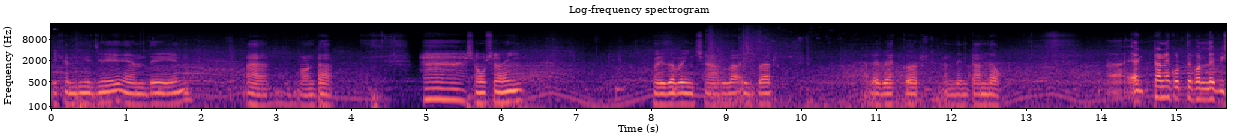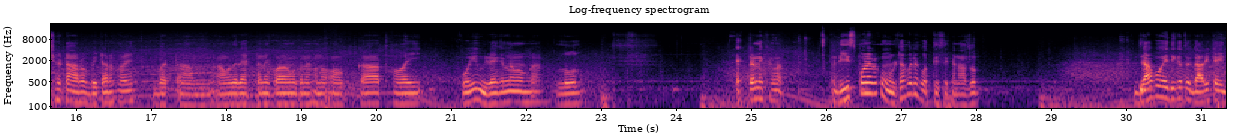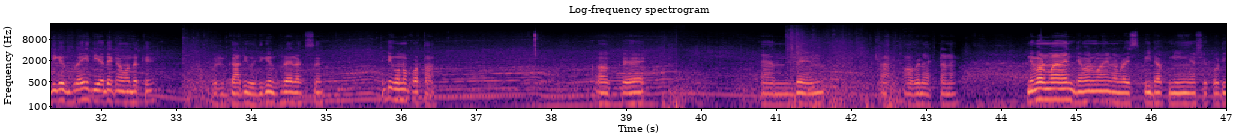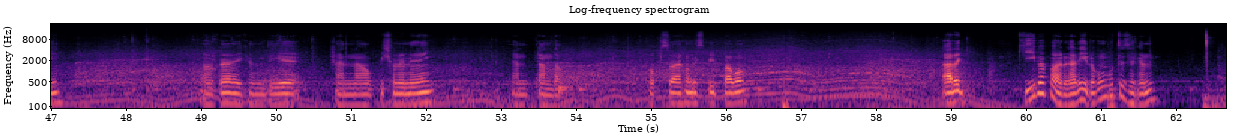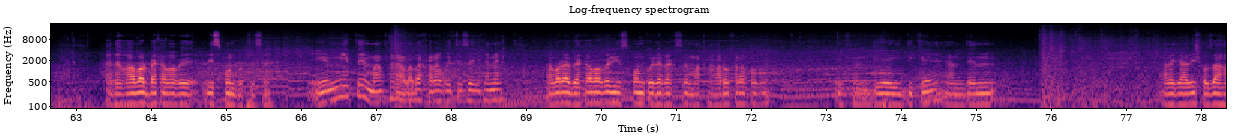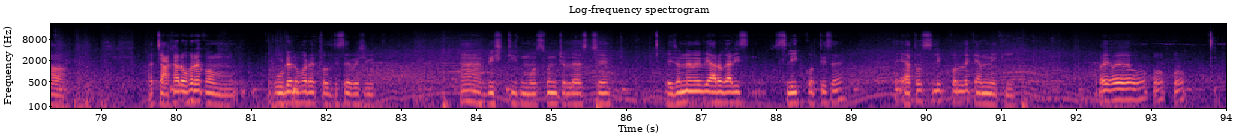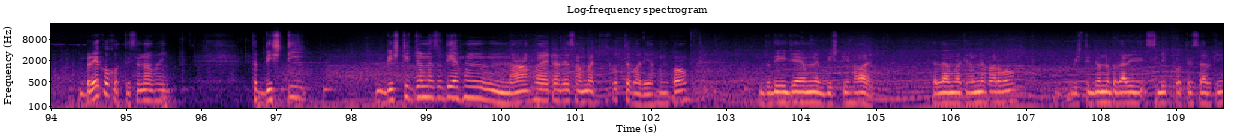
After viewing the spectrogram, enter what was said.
এখান দিয়ে যে অ্যান্ড দেন হ্যাঁ ঘণ্টা হ্যাঁ সমস্যা নাই। হয়ে যাবে ইনশাআল্লাহ একবার। আরে ব্যাক কর দেন টান দাও। এক টানে করতে পারলে বিষয়টা আরও বেটার হয় বাট আমাদের এক টানে করার মতন এখনও অকাত হয়। কই উড়ে গেলাম আমরা লোল এক টানে খেলা রিস্পন এরকম উল্টা করে করতেছে কেন? আজব। যাব এইদিকে তো গাড়িটা এইদিকে ঘুরাই দিয়ে দেখে আমাদেরকে। ওই গাড়ি ওইদিকে ঘুরাই রাখছে। এটি কোনো কথা। ওকে। অ্যান্ড দেন হবে না একটা না। নেভার মাইন্ড নেভার মাইন্ড আমরা স্পিড আপ নিয়ে এসে করি। ওকে, এখান দিয়ে অ্যান্ড নাও পিছনে নেই। অ্যান্ড টান দাও হোপসো এখন স্পিড পাবো? আরে, কি ব্যাপার? গাড়ি এরকম করতেছে কেন? দেখো, আবার ব্যাকাভাবে রিসপন্ড করতেছে। এমনিতে মাথা আলাদা খারাপ হইতেছে এখানে। আবার ব্যাকাভাবে রিসপন্ড করে রাখছে, মাথা আরও খারাপ হবে। এইখান দিয়ে এইদিকে অ্যান্ড দেন আরে গাড়ি সোজা হ। আর চাকার ওপরে কম উডের উপরে চলতেছে বেশি। হ্যাঁ বৃষ্টির মৌসুম চলে আসছে। এই জন্য মেবি আরও গাড়ি স্লিপ করতেছে। এত স্লিপ করলে কেমনে কি? ওই ওই ও ব্রেকও করতেছে না ভাই। তো বৃষ্টি, বৃষ্টির জন্য যদি এখন না হয় এটা রেস আমরা কি করতে পারি এখন কও? যদি এই যে এমনি বৃষ্টি হয়, তাহলে আমরা কেমনে পারব? বৃষ্টির জন্য তো গাড়ি স্লিপ করতেছে আর কি।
